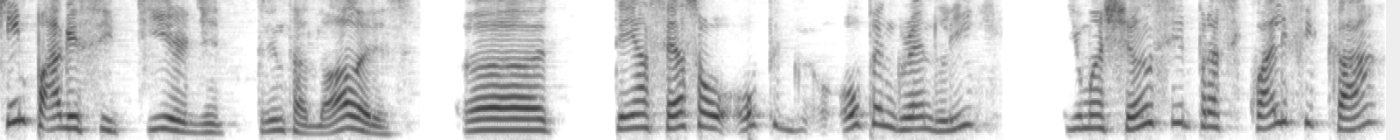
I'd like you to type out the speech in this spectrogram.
quem paga esse tier de 30 dólares uh, tem acesso ao Open, Open Grand League e uma chance para se qualificar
